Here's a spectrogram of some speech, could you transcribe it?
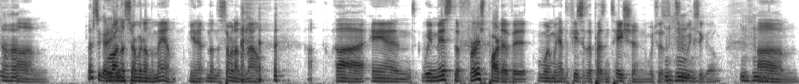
Uh-huh. Um, That's a good we're on the Sermon on the Mount, you know, the Sermon on the Mount. Uh, and we missed the first part of it when we had the Feast of the Presentation, which was Mm-hmm. two weeks ago. Um,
